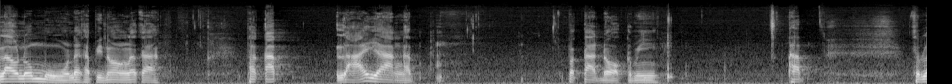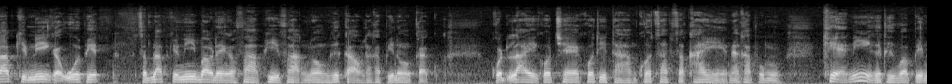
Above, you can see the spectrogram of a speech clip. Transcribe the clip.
เล้านมหมูนะครับ พี่น้องแล้วก็ผักกับหลายอย่างครับ ประกาศดอกก็มีครับสำหรับคลิปนี้กับอุ้ยเพชรสำหรับคลิปนี้เบาแดงกับฝากพี่ฝากน้องคือเก่านะครับ พี่น้องกับ กดไลค์กดแชร์กดติดตามกดซับสไครต์นะครับผมแค่นี้ก็ถือว่าเป็น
